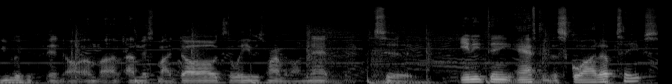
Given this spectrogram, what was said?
you look at and um, I, I Miss My Dogs, the way he was rhyming on that, to anything after the Squad Up tapes,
